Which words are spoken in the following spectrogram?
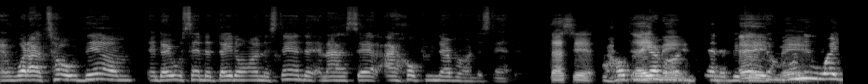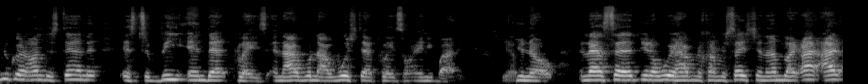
and what I told them, and they were saying that they don't understand it. And I said, I hope you never understand it. That's it. I hope you never understand it because Amen. the only way you can understand it is to be in that place. And I would not wish that place on anybody you know. And I said, you know, we are having a conversation. I'm like, I,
